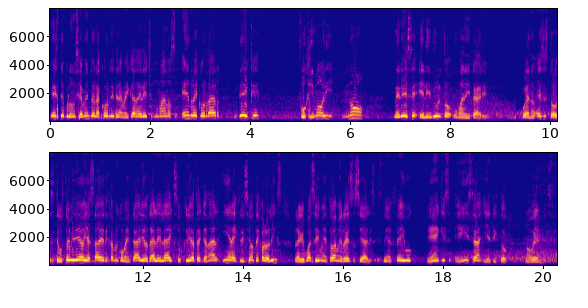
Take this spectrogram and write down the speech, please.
este pronunciamiento de la Corte Interamericana de Derechos Humanos en recordar de que Fujimori no merece el indulto humanitario. Bueno, eso es todo. Si te gustó el video, ya sabes, déjame un comentario, dale like, suscríbete al canal y en la descripción te dejo los links para que puedas seguirme en todas mis redes sociales. Estoy en Facebook, en X, en Instagram y en TikTok. Nos vemos.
